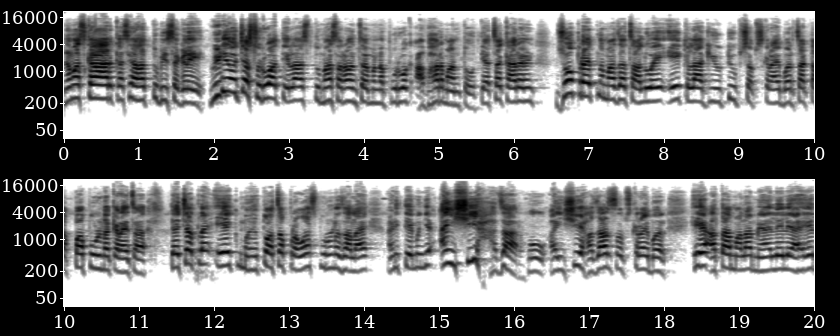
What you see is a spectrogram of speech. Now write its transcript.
नमस्कार कसे आहात तुम्ही सगळे? व्हिडिओच्या सुरुवातीलाच तुम्हा सर्वांचा मनपूर्वक आभार मानतो. त्याचं कारण जो प्रयत्न माझा चालू आहे एक लाख यूट्यूब सबस्क्रायबरचा टप्पा पूर्ण करायचा. त्याच्यातला एक महत्त्वाचा प्रवास पूर्ण झाला आहे आणि ते म्हणजे ऐंशी हजार. हो ऐंशी हजार सबस्क्रायबर हे आता मला मिळालेले आहेत.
